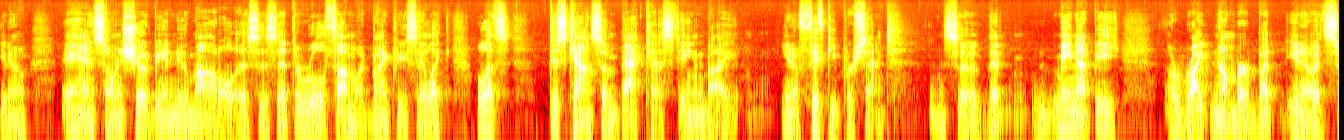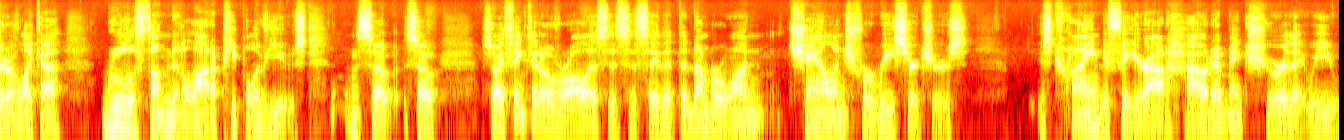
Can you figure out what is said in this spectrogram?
you know, and someone showed me a new model, is is that the rule of thumb would might be say like, well, let's discount some back testing by, you know, fifty percent. And so that may not be a right number, but you know, it's sort of like a rule of thumb that a lot of people have used. And so so so I think that overall is is to say that the number one challenge for researchers is trying to figure out how to make sure that we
